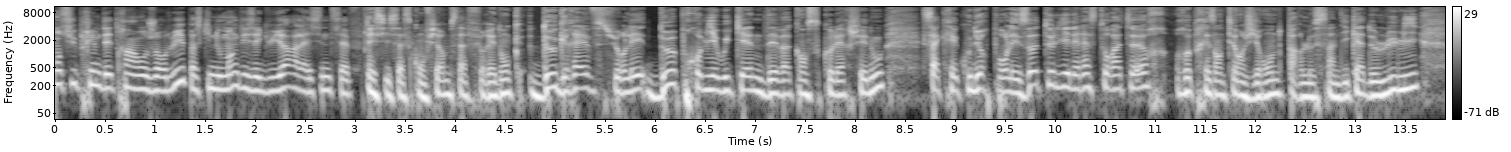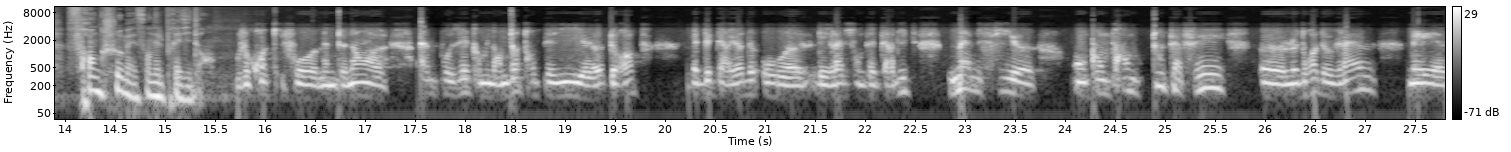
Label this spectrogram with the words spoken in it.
on supprime des trains aujourd'hui parce qu'il nous manque des aiguilleurs à la SNCF. Et si ça se confirme, ça ferait donc deux grèves sur les deux premiers week-ends des vacances scolaires chez nous. Sacré coup dur pour les hôteliers et les restaurateurs, représentés en Gironde par le syndicat de l'UMI. Franck Chaumès en est le président. Je crois qu'il faut maintenant euh, imposer, comme dans d'autres pays euh, d'Europe, des périodes où euh, les grèves sont interdites, même si on comprend tout à fait le droit de grève, mais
